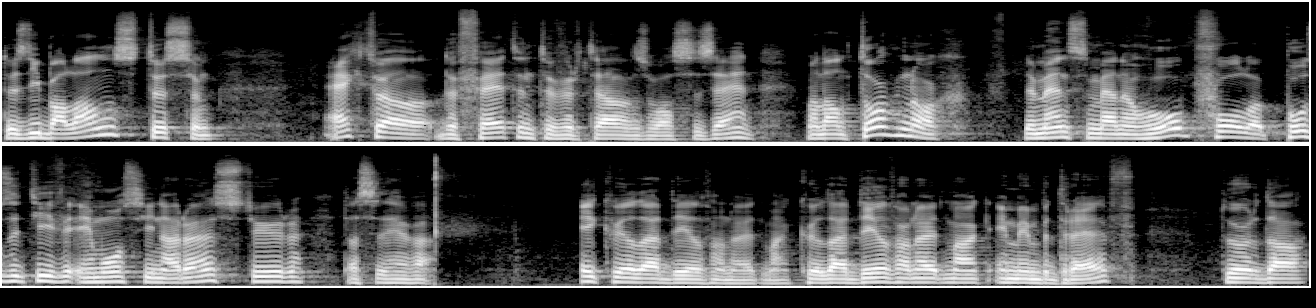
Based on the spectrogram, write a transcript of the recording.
Dus die balans tussen echt wel de feiten te vertellen zoals ze zijn, maar dan toch nog de mensen met een hoopvolle, positieve emotie naar huis sturen, dat ze zeggen van, ik wil daar deel van uitmaken. Ik wil daar deel van uitmaken in mijn bedrijf, door dat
